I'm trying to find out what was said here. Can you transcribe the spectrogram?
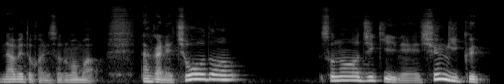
ー鍋とかにそのままなんかねちょうどその時期ね春菊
